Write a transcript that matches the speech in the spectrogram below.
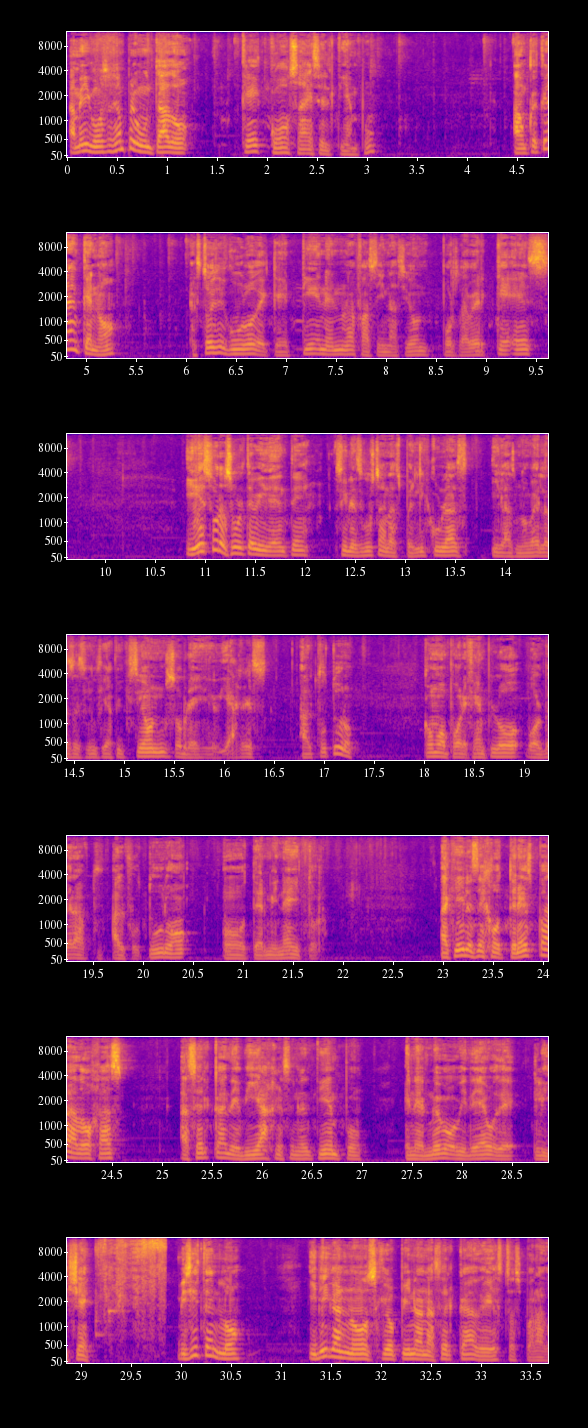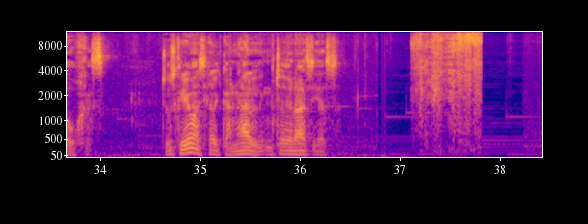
Amigos, ¿se han preguntado qué cosa es el tiempo? Aunque crean que no, estoy seguro de que tienen una fascinación por saber qué es. Y eso resulta evidente si les gustan las películas y las novelas de ciencia ficción sobre viajes al futuro, como por ejemplo Volver al futuro o Terminator. Aquí les dejo tres paradojas acerca de viajes en el tiempo en el nuevo video de Cliché. Visítenlo y díganos qué opinan acerca de estas paradojas. Suscríbanse al canal, muchas gracias.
